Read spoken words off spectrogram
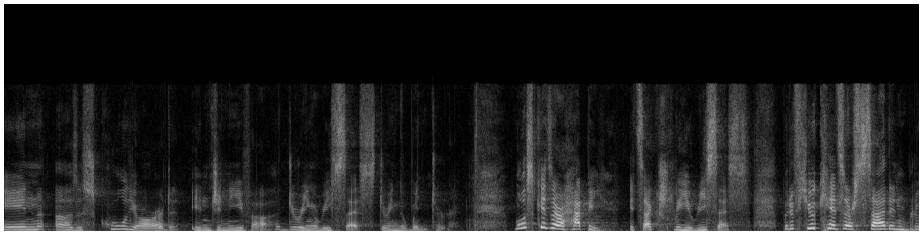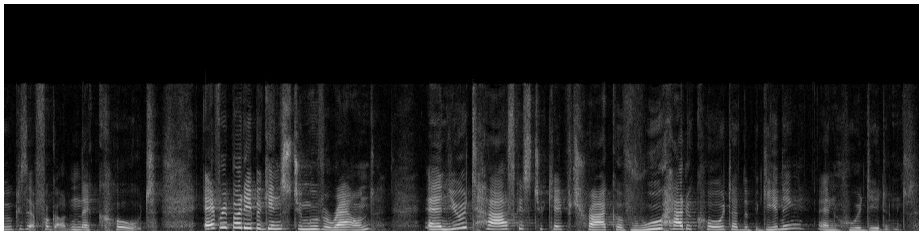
in uh, the schoolyard in Geneva during recess, during the winter. Most kids are happy, it's actually recess. But a few kids are sad and blue because they've forgotten their coat. Everybody begins to move around, and your task is to keep track of who had a coat at the beginning and who didn't.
